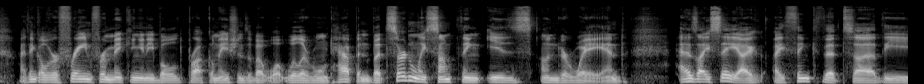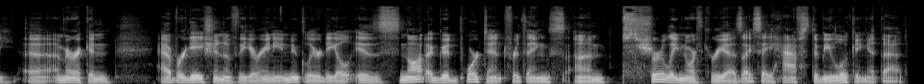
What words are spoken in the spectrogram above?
I think I'll refrain from making any bold proclamations about what will or won't happen. But certainly, something is underway, and as I say, I I think that uh, the uh, American abrogation of the Iranian nuclear deal is not a good portent for things. Um, surely North Korea, as I say, has to be looking at that.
